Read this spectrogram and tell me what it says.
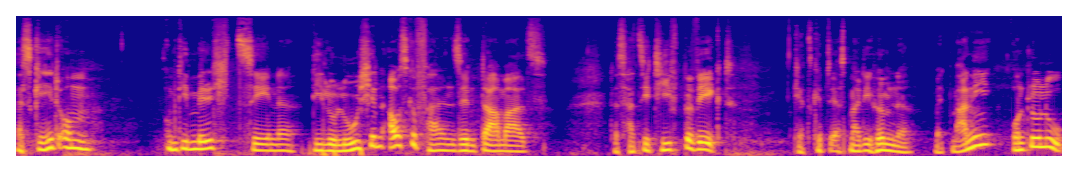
Es geht um um die Milchzähne, die Luluchen ausgefallen sind damals. Das hat sie tief bewegt. Jetzt gibt's erstmal die Hymne mit Manni und Lulu.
